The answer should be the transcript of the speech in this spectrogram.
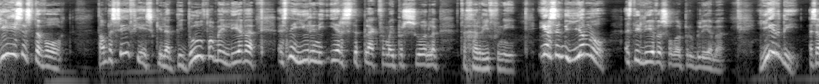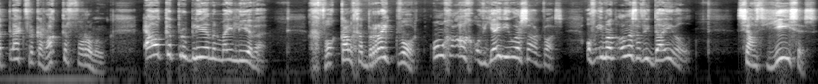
Jesus te word. Dan besef jy skielik die doel van my lewe is nie hier in die eerste plek vir my persoonlik te gerief nie. Eers in die hemel is die lewe sonder probleme. Hierdie is 'n plek vir karaktervorming. Elke probleem in my lewe kan gebruik word ongeag of jy die oorsaak was of iemand anders of die duiwel. Selfs Jesus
